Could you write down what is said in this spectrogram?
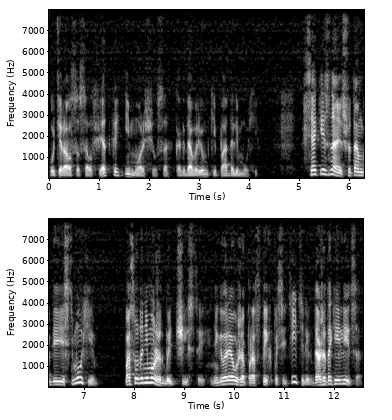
утирался салфеткой и морщился, когда в рюмки падали мухи. Всякий знает, что там, где есть мухи, посуда не может быть чистой, не говоря уже о простых посетителях, даже такие лица,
